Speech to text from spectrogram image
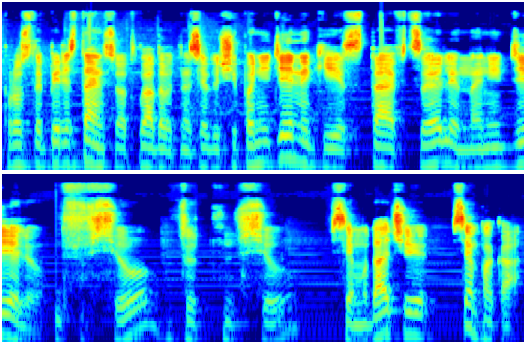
Просто перестань все откладывать на следующий понедельник и ставь цели на неделю. Все? Все? Всем удачи, всем пока.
